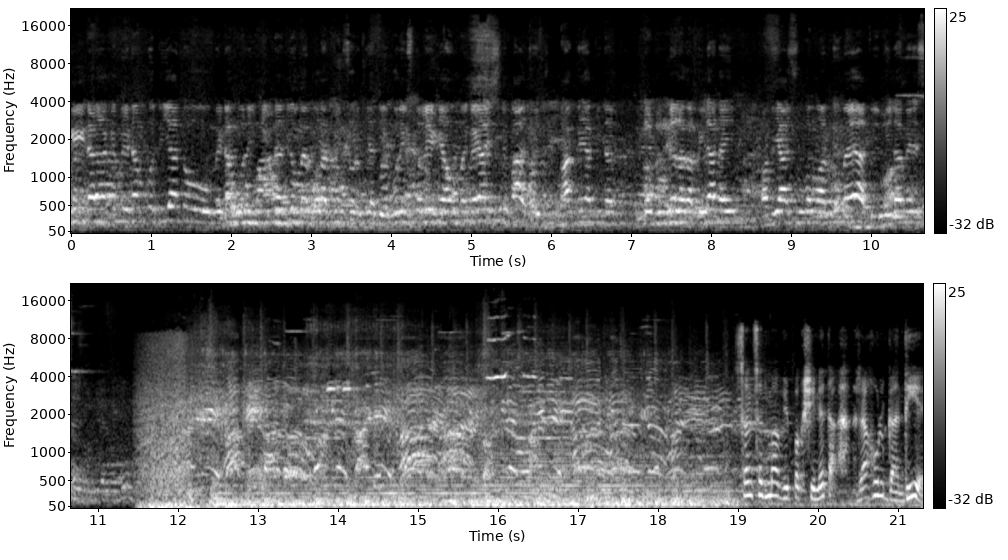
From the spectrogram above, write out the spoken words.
फिर इधर आके मैडम को दिया तो मैडम बोली कितना दियो। मैं बोला, तीन सौ रुपया दिया बोली, इसको लेके आओ। मैं गया इसके पास तो भाग गया किधर तो ढूँढने लगा, मिला नहीं। अभी आज सुबह मार्केट में आया तो मिला मेरे से। સંસદમાં વિપક્ષી નેતા રાહુલ ગાંધીએ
